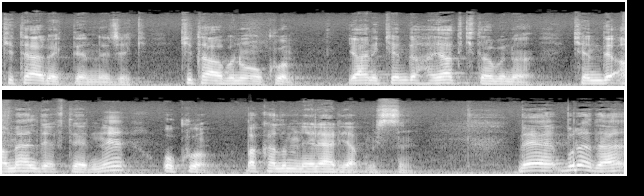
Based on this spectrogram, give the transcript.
kitabek denilecek. Kitabını oku. Yani kendi hayat kitabını, kendi amel defterini oku. Bakalım neler yapmışsın. Ve burada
